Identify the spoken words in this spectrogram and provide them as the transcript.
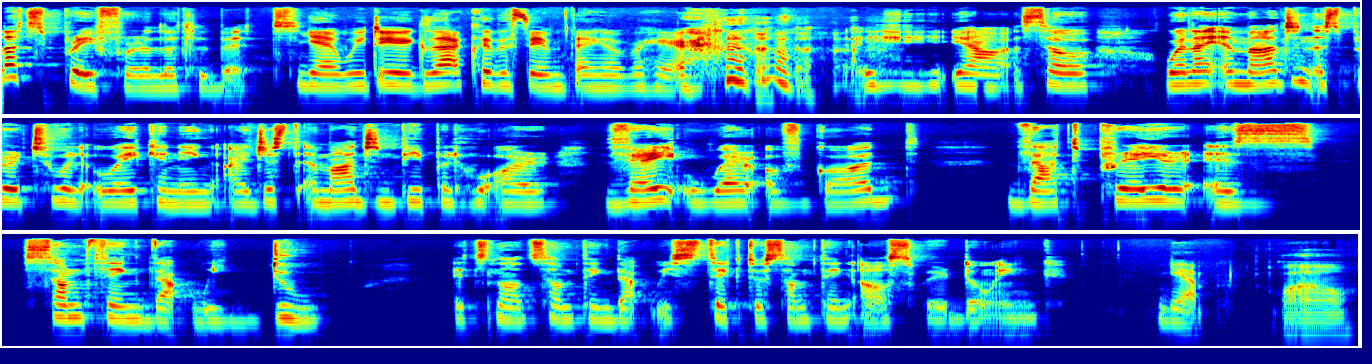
let's pray for a little bit. Yeah, we do exactly the same thing over here. yeah. So when I imagine a spiritual awakening, I just imagine people who are very aware of God, that prayer is something that we do. It's not something that we stick to something else we're doing. Yep. Wow.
